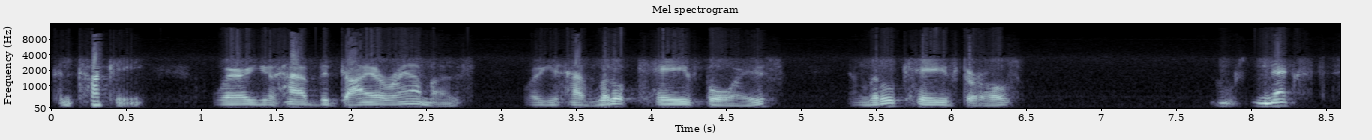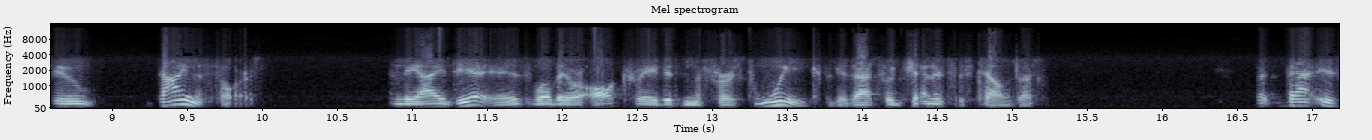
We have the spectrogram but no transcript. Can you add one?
Kentucky, where you have the dioramas, where you have little cave boys and little cave girls next to dinosaurs. And the idea is, well, they were all created in the first week, because that's what Genesis tells us. But that is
